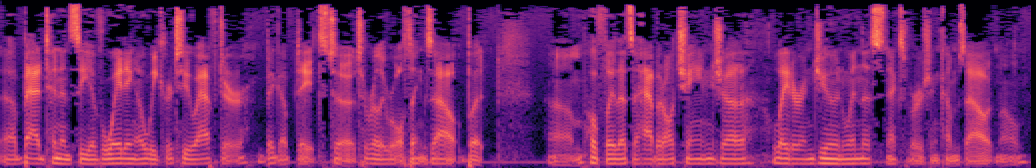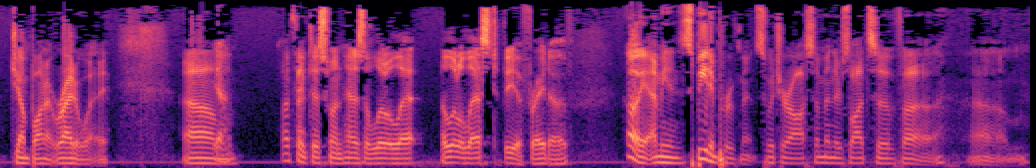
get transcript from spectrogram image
a, bad tendency of waiting a week or two after big updates to to really roll things out. But um, hopefully, that's a habit I'll change uh, later in June when this next version comes out, and I'll jump on it right away. Um, yeah, I think this one has a little le- a little less to be afraid of. Oh yeah, I mean speed improvements, which are awesome, and there's lots of uh, um,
